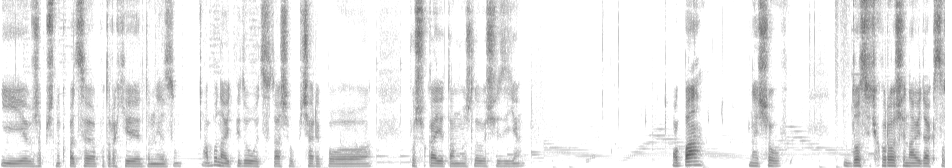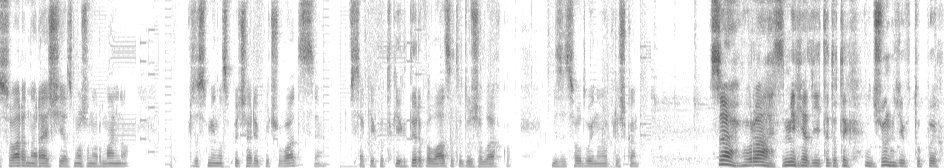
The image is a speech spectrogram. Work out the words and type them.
і вже почну копатися потрохи донизу. Або навіть піду от сюди ще в печері по... пошукаю, там можливо щось є. Опа! Знайшов досить хороший навіть аксесуар. Нарешті я зможу нормально плюс-мінус в печері почуватися. Всяких от таких дир вилазити дуже легко. Із-за цього двойного прыжка. Все, ура! Зміг я дійти до тих джунглів тупих.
